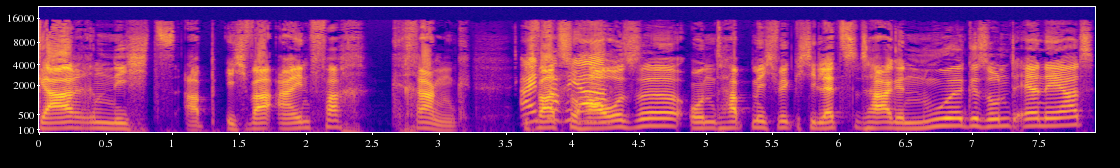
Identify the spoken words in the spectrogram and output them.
gar nichts ab. Ich war einfach krank. Ich war Einfach, zu ja. Hause und habe mich wirklich die letzten Tage nur gesund ernährt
